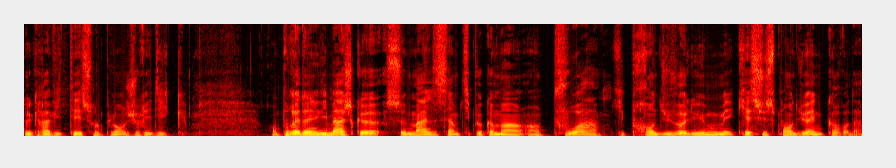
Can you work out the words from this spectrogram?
gravité sur le plan juridique. On pourrait donner l'image que ce mal, c'est un petit peu comme un, un, poids qui prend du volume mais qui est suspendu à une corde.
